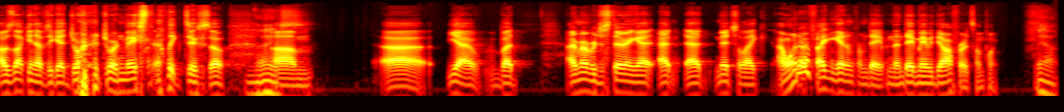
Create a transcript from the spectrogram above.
I was lucky enough to get Jordan, Jordan Mason in that league too. So, nice. um, uh, yeah, but I remember just staring at, at at Mitchell, like, I wonder if I can get him from Dave, and then Dave made me the offer at some point. Yeah,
